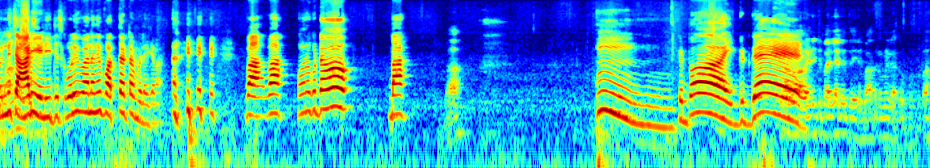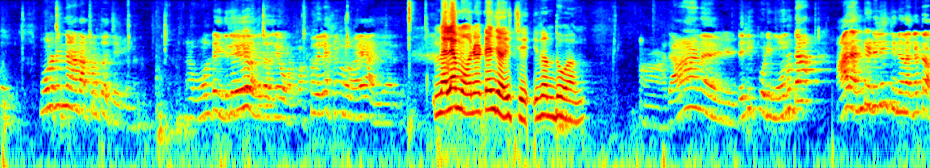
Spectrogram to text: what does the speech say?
ഒന്ന് ചാടി എണീറ്റ് സ്കൂളിൽ പോകാനെങ്കിൽ പത്തട്ടം വിളിക്കണം. വാ വാ മോനക്കുട്ടോ വാ ഗുഡ് ബോയ് ഗുഡ് ഗേൾ മോനോട്ട് ഇന്നാണ്ട് അപ്പുറത്ത് വെച്ചേക്കുന്നത് മോളുടെ ഇതിലേ വന്നിട്ട് അതിലേ ഓടണം. അതിലേ പോയാൽ അറിയാറുണ്ട് ഇന്നലെ മോനോട്ടൻ ചോദിച്ച് ഇതെന്തുവാന്ന്? അതാണ് ഇഡലിപ്പൊടി മോനുട്ട ആ രണ്ട് ഇഡലിയും തിന്നണം കേട്ടോ.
